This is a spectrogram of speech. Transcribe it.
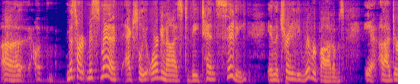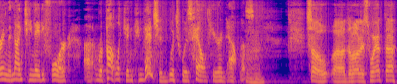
Uh, Miss Hart, Miss Smith actually organized the tent city in the Trinity River Bottoms uh, during the 1984 uh, Republican convention, which was held here in Dallas. So uh, Dolores Huerta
